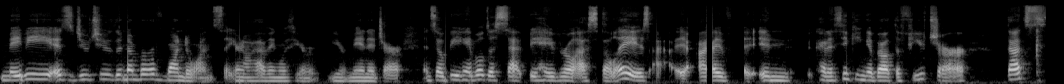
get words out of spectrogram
maybe it's due to the number of one-to-ones that you're not having with your your manager. And so being able to set behavioral slas I, i've in kind of thinking about the future that's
